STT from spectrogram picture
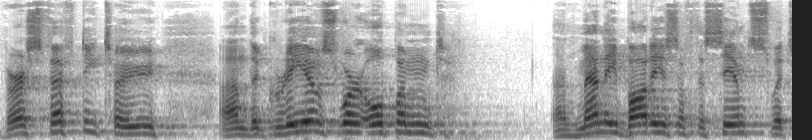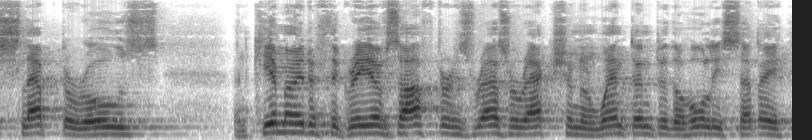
Verse 52 And the graves were opened, and many bodies of the saints which slept arose and came out of the graves after his resurrection and went into the holy city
